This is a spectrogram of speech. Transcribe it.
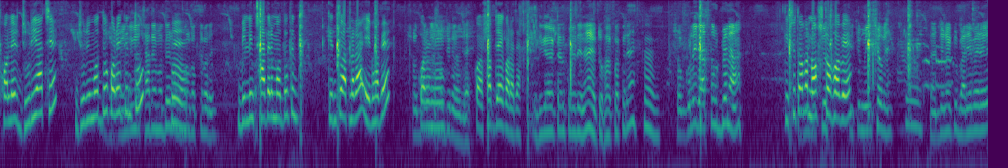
ফলের ঝুড়ি আছে ঝুড়ির মধ্যেও করে কিন্তু মধ্যে বিল্ডিং ছাদের মধ্যেও কিন্তু কিন্তু আপনারা এভাবে সব করে নিয়ে- জায়গায় করা যায়। এদিকে করে দিন হ্যাঁ একটু ফাঁক ফাঁক করে। হুম। সবগুলোই গাছ তো উঠবে না। কিছু তো আবার নষ্ট হবে। কিছু মিক্স হবে। তার জন্য একটু বাড়িয়ে বাড়িয়ে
